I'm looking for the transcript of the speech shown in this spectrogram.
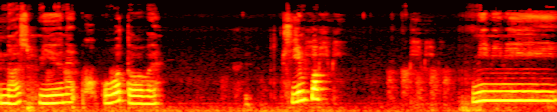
У нас зміни готове. Всім па. Мі-мі-мі.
